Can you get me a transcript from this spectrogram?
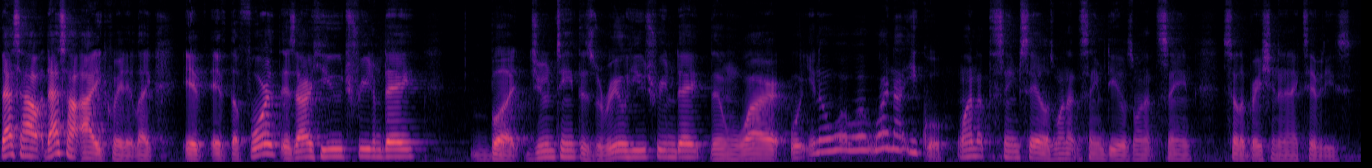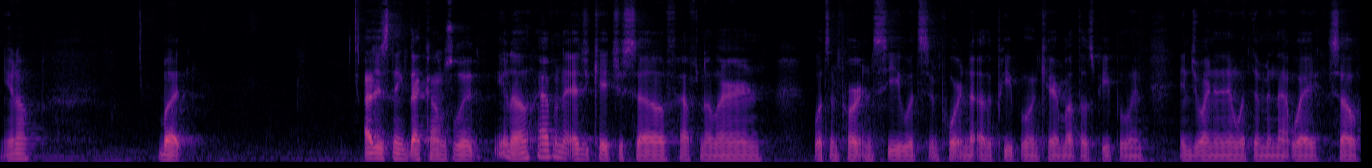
that's how that's how I equate it. Like if if the fourth is our huge freedom day, but Juneteenth is the real huge freedom day, then why well, you know why, why not equal? Why not the same sales? Why not the same deals? Why not the same celebration and activities? You know? But I just think that comes with, you know, having to educate yourself, having to learn what's important, see what's important to other people and care about those people and and joining in with them in that way. So,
